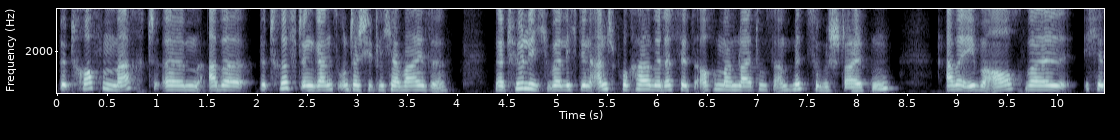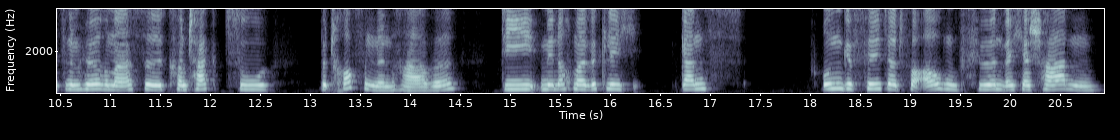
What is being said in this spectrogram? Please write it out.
betroffen macht, ähm, aber betrifft in ganz unterschiedlicher Weise. Natürlich, weil ich den Anspruch habe, das jetzt auch in meinem Leitungsamt mitzugestalten, aber eben auch, weil ich jetzt in einem höheren Maße Kontakt zu Betroffenen habe, die mir nochmal wirklich ganz ungefiltert vor Augen führen, welcher Schaden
